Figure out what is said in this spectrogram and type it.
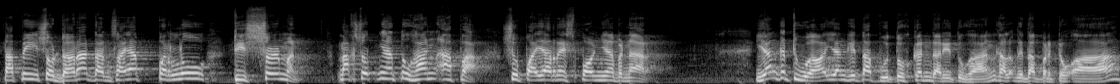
Tapi saudara dan saya perlu discernment. Maksudnya Tuhan apa? Supaya responnya benar. Yang kedua yang kita butuhkan dari Tuhan kalau kita berdoa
